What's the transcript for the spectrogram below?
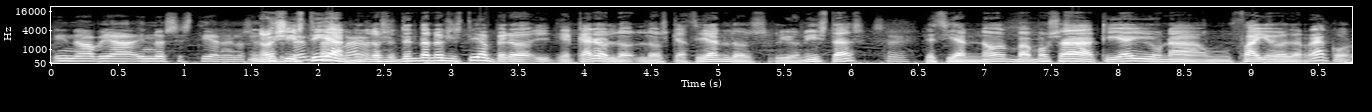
Y no había, y no existían en los No años 70, existían, claro. en los 70 no existían, pero y claro, lo- los que hacían los guionistas Sí. decían, no, vamos a, aquí hay una, un fallo de récord.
